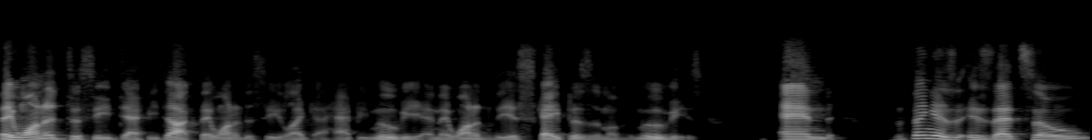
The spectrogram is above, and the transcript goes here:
They wanted to see daffy duck. They wanted to see like a happy movie and they wanted the escapism of the movies. And the thing is is that so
